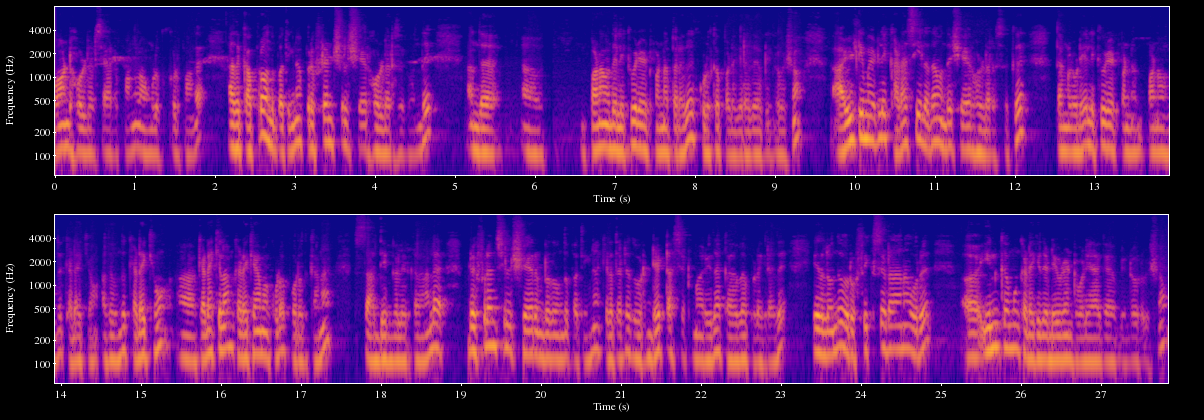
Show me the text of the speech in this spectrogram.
பாண்ட் ஹோல்டர்ஸ் யார் இருப்பாங்களோ அவங்களுக்கு கொடுப்பாங்க. அதுக்கப்புறம் வந்து பார்த்திங்கன்னா ப்ரிஃபரன்ஷியல் ஷேர் ஹோல்டர்ஸுக்கு வந்து அந்த பணம் வந்து லிக்விடேட் பண்ண பிறகு கொடுக்கப்படுகிறது அப்படிங்கிற விஷயம். அல்டிமேட்லி கடைசியில் தான் வந்து ஷேர் ஹோல்டர்ஸுக்கு தங்களுடைய லிக்விடேட் பண்ண பணம் வந்து கிடைக்கும். அது வந்து கிடைக்கும் கிடைக்கலாம் கிடைக்காம கூட போகிறதுக்கான சாத்தியங்கள் இருக்கிறதுனால ப்ரிஃபரன்ஷியல் ஷேர்ன்றது வந்து பார்த்திங்கன்னா கிட்டத்தட்ட இது ஒரு டேட் அசெட் மாதிரி தான் கருதப்படுகிறது. இதில் வந்து ஒரு ஃபிக்ஸடான ஒரு இன்கமும் கிடைக்குது டிவிடெண்ட் வழியாக அப்படின்ற ஒரு விஷயம்.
